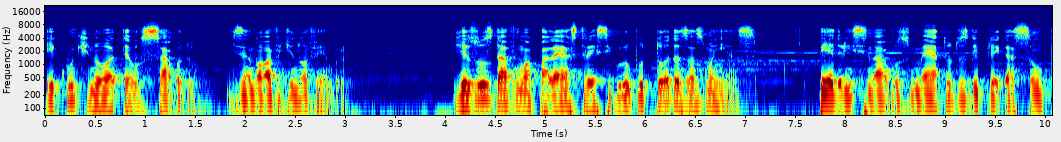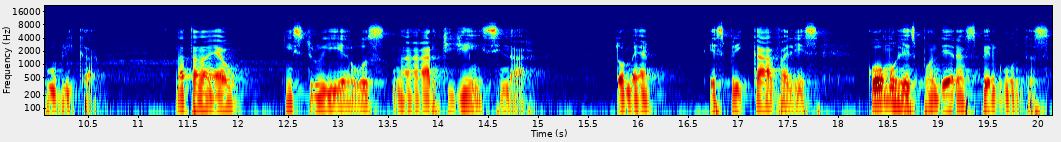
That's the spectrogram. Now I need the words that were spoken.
e continuou até o sábado, 19 de novembro. Jesus dava uma palestra a esse grupo todas as manhãs. Pedro ensinava os métodos de pregação pública. Natanael instruía-os na arte de ensinar. Tomé explicava-lhes como responder às perguntas,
